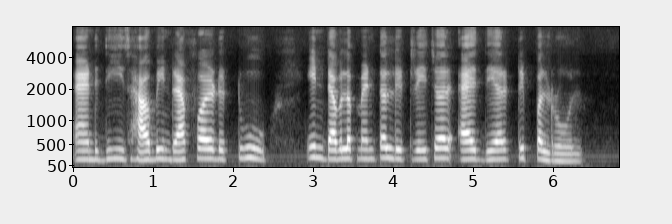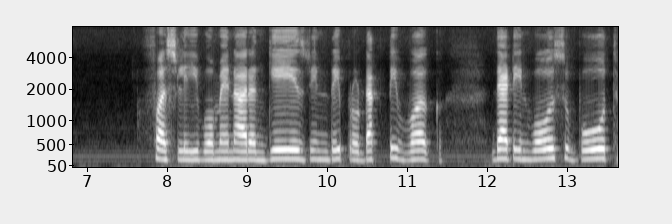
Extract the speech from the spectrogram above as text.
and these have been referred to in developmental literature as their triple role. Firstly, women are engaged in reproductive work that involves both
